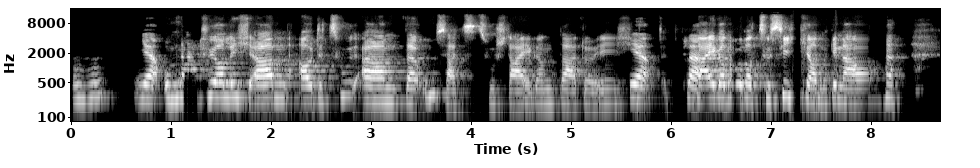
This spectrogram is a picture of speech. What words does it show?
Mhm. Ja. Um natürlich ähm, auch dazu ähm, der Umsatz zu steigern dadurch. Ja, klar. Steigern oder zu sichern, genau.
